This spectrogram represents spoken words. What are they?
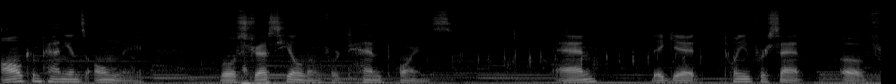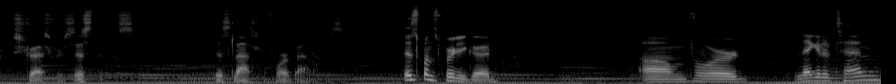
all companions only will stress heal them for 10 points. And they get 20% of stress resistance. This lasts for 4 battles. This one's pretty good. Um, for negative 10,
